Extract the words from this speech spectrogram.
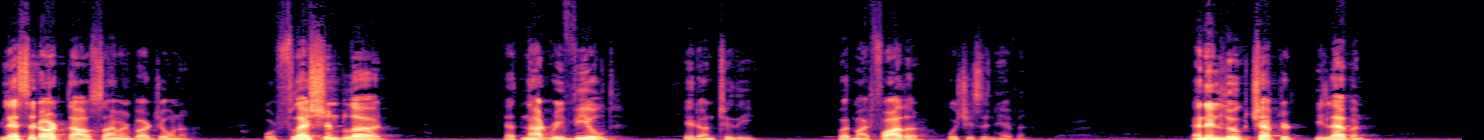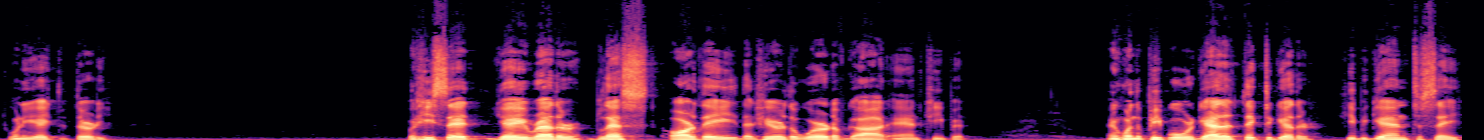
Blessed art thou, Simon Barjona, for flesh and blood hath not revealed it unto thee, but my Father which is in heaven. And in Luke chapter 11, 28 to 30, but he said, Yea, rather, blessed are they that hear the word of God and keep it. And when the people were gathered thick together, he began to say,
